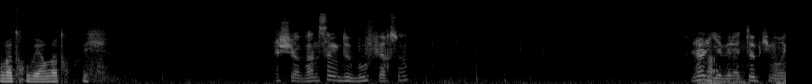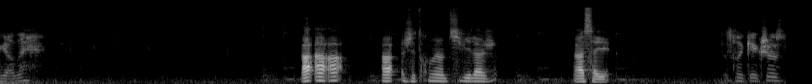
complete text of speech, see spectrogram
On va trouver, on va trouver. Je suis à 25 de bouffe perso. Lol, il y avait la top qui me regardait. Ah ah ah ah, j'ai trouvé un petit village. Ah ça y est. T'as trouvé quelque chose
